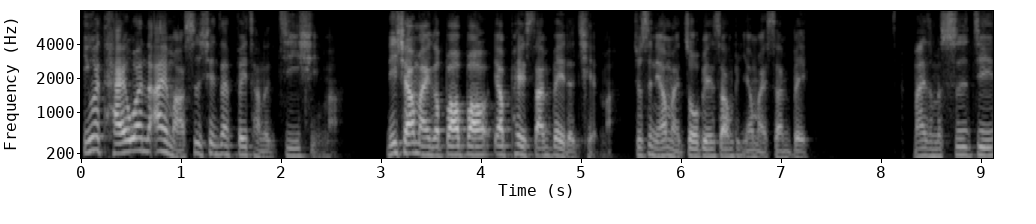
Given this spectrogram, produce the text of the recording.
因为台湾的爱马仕现在非常的畸形嘛，你想买一个包包要配三倍的钱嘛，就是你要买周边商品要买三倍。买什么丝巾，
